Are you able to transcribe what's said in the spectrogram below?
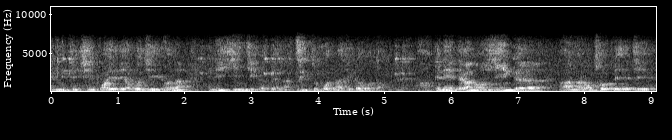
아니 괜신 봐야 야고 지요나 아니 인지가 되나 직접 보나 지도다 아 되네 내가 뭐 인가 아 나랑 소배지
